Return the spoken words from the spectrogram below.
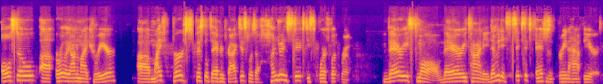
Also, uh, early on in my career, uh, my first physical therapy practice was a 160 square foot room, very small, very tiny. Then we did six expansions in three and a half years,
